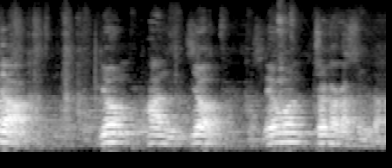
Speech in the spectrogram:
수상자 염한영 내용은 절과 같습니다.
